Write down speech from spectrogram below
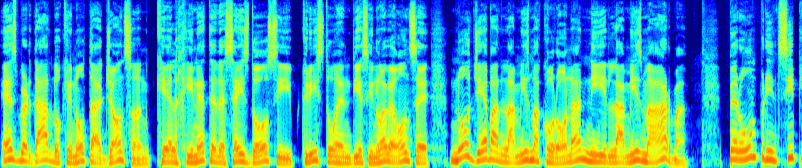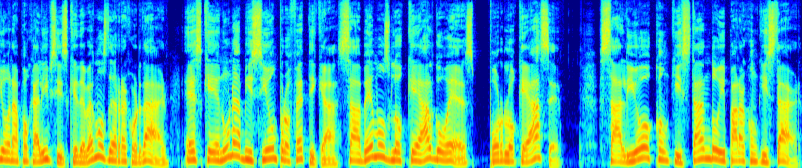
Es verdad lo que nota Johnson, que el jinete de 6.2 y Cristo en 19.11 no llevan la misma corona ni la misma arma. Pero un principio en Apocalipsis que debemos de recordar es que en una visión profética sabemos lo que algo es por lo que hace. Salió conquistando y para conquistar.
